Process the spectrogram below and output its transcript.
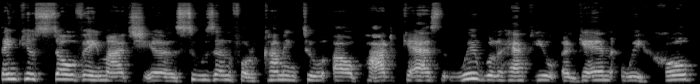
Thank you so very much, uh, Susan, for coming to our podcast. We will have you again. We hope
